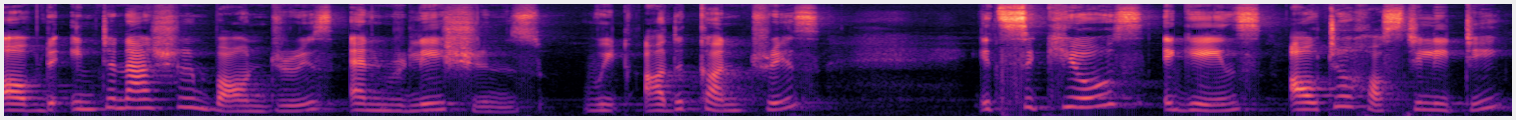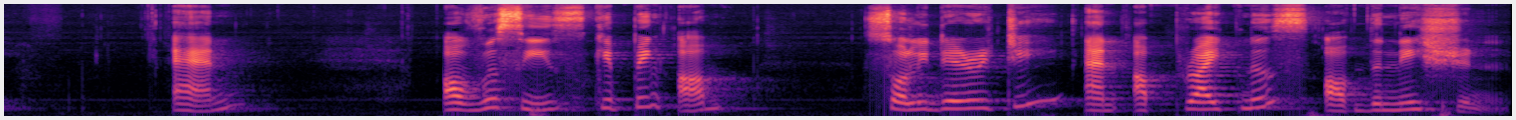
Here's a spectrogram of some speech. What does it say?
of the international boundaries and relations with other countries. It secures against outer hostility and oversees keeping up solidarity and uprightness of the nation.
